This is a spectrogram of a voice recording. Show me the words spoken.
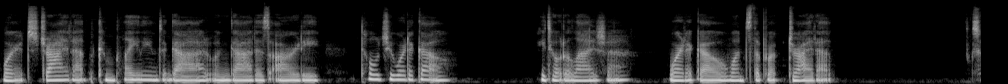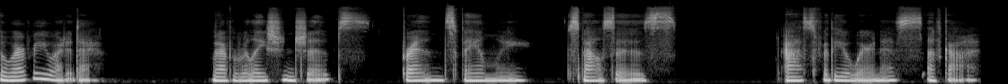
where it's dried up complaining to God when God has already told you where to go. He told Elijah where to go once the brook dried up. So, wherever you are today, whatever relationships, friends, family, spouses, ask for the awareness of God.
